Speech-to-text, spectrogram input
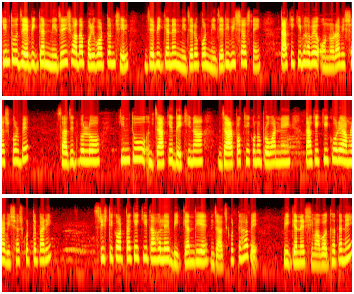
কিন্তু যে বিজ্ঞান নিজেই সদা পরিবর্তনশীল, যে বিজ্ঞানের নিজের উপর নিজেরই বিশ্বাস নেই, তাকে কীভাবে অন্যরা বিশ্বাস করবে? সাজিদ বলল, কিন্তু যাকে দেখি না, যার পক্ষে কোনো প্রমাণ নেই, তাকে কি করে আমরা বিশ্বাস করতে পারি? সৃষ্টিকর্তাকে কি তাহলে বিজ্ঞান দিয়ে জাজ করতে হবে? বিজ্ঞানের সীমাবদ্ধতা নেই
